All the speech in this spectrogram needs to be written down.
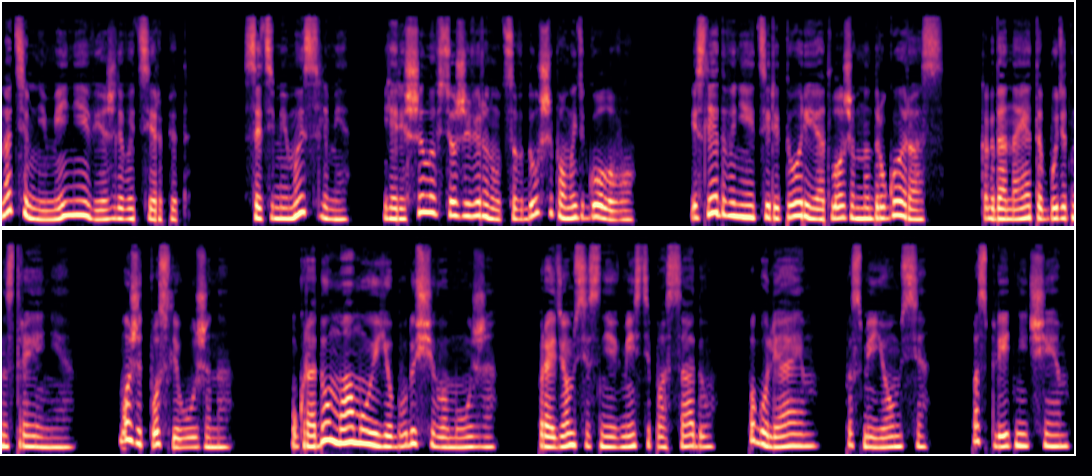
но тем не менее вежливо терпят. С этими мыслями я решила все же вернуться в душ и помыть голову. Исследование территории отложим на другой раз, когда на это будет настроение. Может, после ужина. Украду маму и ее будущего мужа. Пройдемся с ней вместе по саду, погуляем, посмеемся, посплетничаем,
